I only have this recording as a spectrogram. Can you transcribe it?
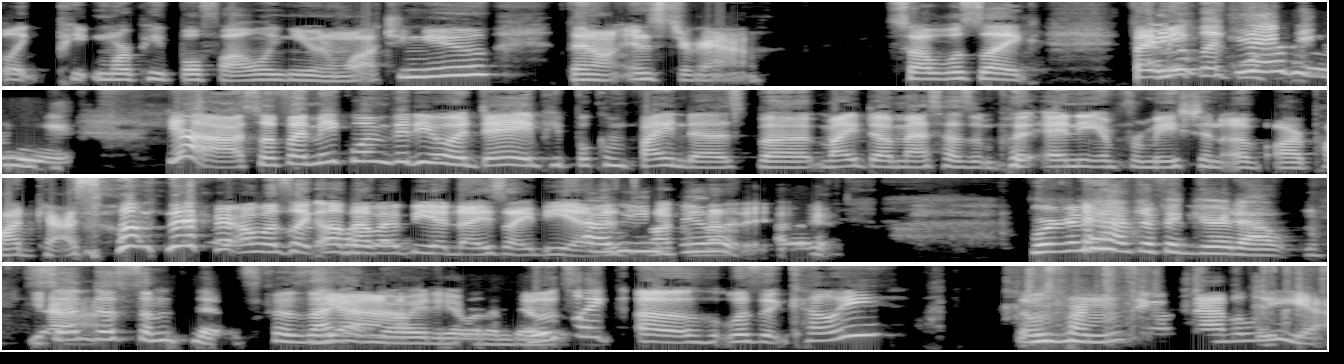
like pe- more people following you and watching you than on Instagram. So I was like, if I Are you make like one- kidding yeah, so if I make one video a day, people can find us. But my dumbass hasn't put any information of our podcast on there. I was like, oh, that might be a nice idea How talk about it? it. Okay. We're gonna have to figure it out. Send us some tips because I have no idea what I'm doing. It doing. looks like uh was it Kelly that was Mhm. practicing with Natalie? Yeah.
